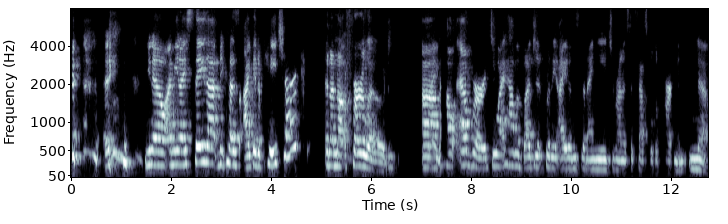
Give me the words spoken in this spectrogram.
you know, I mean, I say that because I get a paycheck and I'm not furloughed. Um, right. However, do I have a budget for the items that I need to run a successful department? No.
